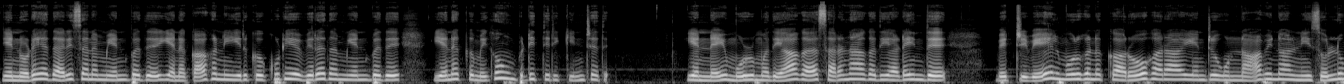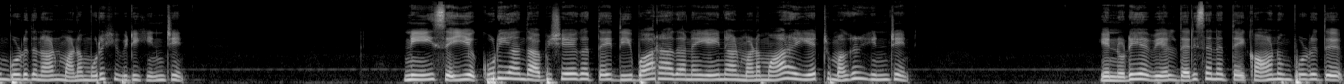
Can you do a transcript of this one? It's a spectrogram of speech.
என்னுடைய தரிசனம் என்பது எனக்காக நீ இருக்கக்கூடிய விரதம் என்பது எனக்கு மிகவும் பிடித்திருக்கின்றது. என்னை முழுமதியாக சரணாகதி அடைந்து வெற்றிவேல் முருகனுக்கு அரோகரா என்று உன் நாவினால் நீ சொல்லும் பொழுது நான் மனமுருகி விடுகின்றேன். நீ செய்யக்கூடிய அந்த அபிஷேகத்தை தீபாராதனையை நான் மனமாற ஏற்று மகிழ்கின்றேன். என்னுடைய வேல் தரிசனத்தை காணும் பொழுது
